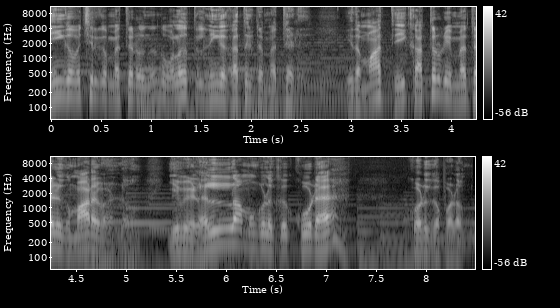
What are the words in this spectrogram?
நீங்கள் வச்சுருக்க மெத்தட் வந்து இந்த உலகத்தில் நீங்கள் கற்றுக்கிட்ட மெத்தடு இதை மாற்றி கத்தருடைய மெத்தடுக்கு மாற வேண்டும். இவைகள் எல்லாம் உங்களுக்கு கூட கொடுக்கப்படும்.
